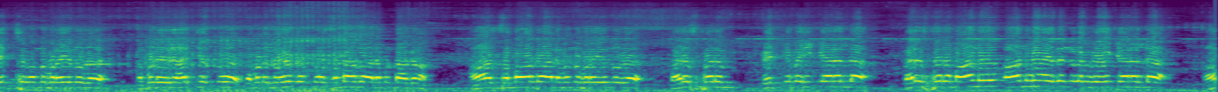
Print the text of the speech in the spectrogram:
ലക്ഷ്യം എന്ന് പറയുന്നത് നമ്മുടെ രാജ്യത്ത് നമ്മുടെ ലോകത്ത് സമാധാനം ഉണ്ടാകണം ആ സമാധാനം എന്ന് പറയുന്നത് പരസ്പരം വെട്ടിമരിക്കാനല്ല പരസ്പരം ആണ് ആണവായുധങ്ങൾ ഉപയോഗിക്കാനല്ല. ആ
